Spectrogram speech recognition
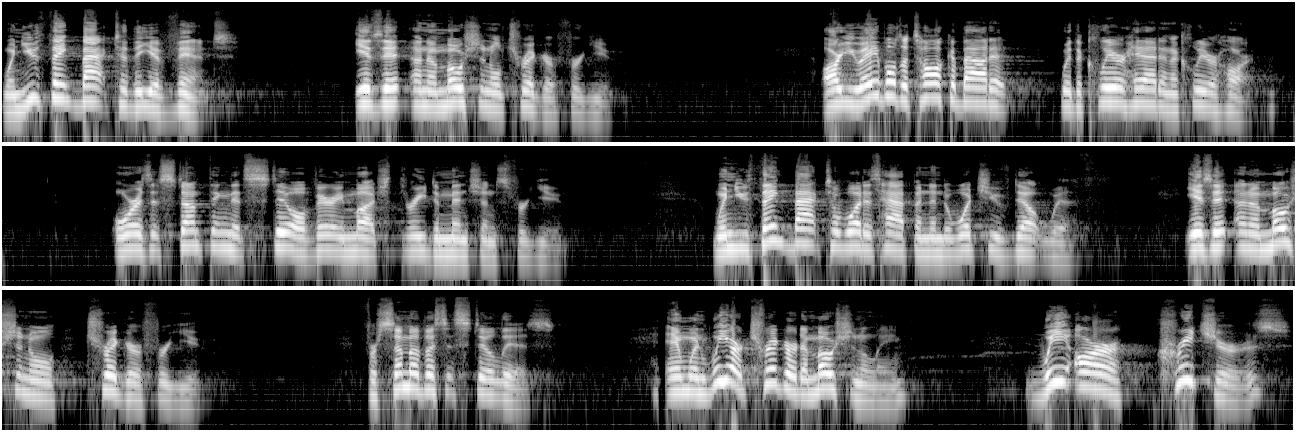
when you think back to the event, is it an emotional trigger for you? Are you able to talk about it with a clear head and a clear heart? Or is it something that's still very much three dimensions for you? When you think back to what has happened and to what you've dealt with, Is it an emotional trigger for you? For some of us, it still is. And when we are triggered emotionally, we are creatures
